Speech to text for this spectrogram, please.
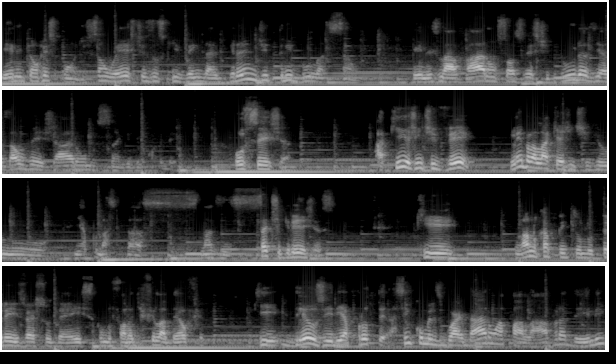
E ele então responde: São estes os que vêm da grande tribulação. Eles lavaram suas vestiduras e as alvejaram no sangue do cordeiro. Ou seja, aqui a gente vê. Lembra lá que a gente viu no, nas, nas, nas sete igrejas que lá no capítulo 3, verso 10, quando fala de Filadélfia, que Deus iria proteger, assim como eles guardaram a palavra dele,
